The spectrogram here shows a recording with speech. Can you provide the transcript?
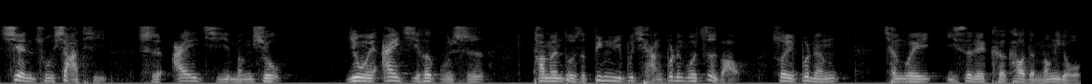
献出下体，使埃及蒙羞，因为埃及和古时他们都是兵力不强，不能够自保，所以不能成为以色列可靠的盟友。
